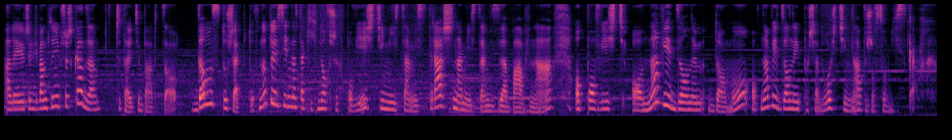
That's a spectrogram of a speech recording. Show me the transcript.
ale jeżeli Wam to nie przeszkadza, czytajcie bardzo. Dom stu szeptów. No to jest jedna z takich nowszych powieści, miejscami straszna, miejscami zabawna. Opowieść o nawiedzonym domu, o nawiedzonej posiadłości na wrzosowiskach.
